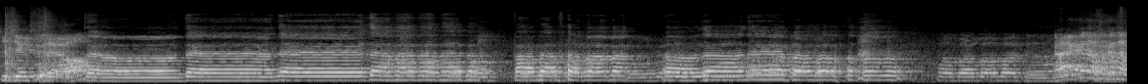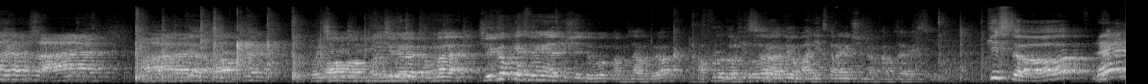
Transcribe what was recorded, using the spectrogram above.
BGM 주세요 즐겁게 수행해 주신 두 분 감사하고요. 앞으로도 키스 라디오 많이 사랑해 주시면 감사하겠습니다. 키스 레디오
